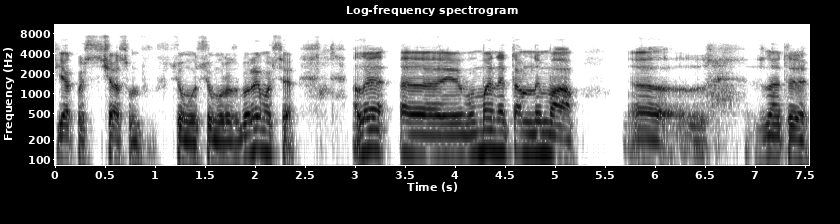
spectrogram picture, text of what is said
якось часом в цьому в цьому розберемося. Але е, в мене там нема, е, знаєте,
